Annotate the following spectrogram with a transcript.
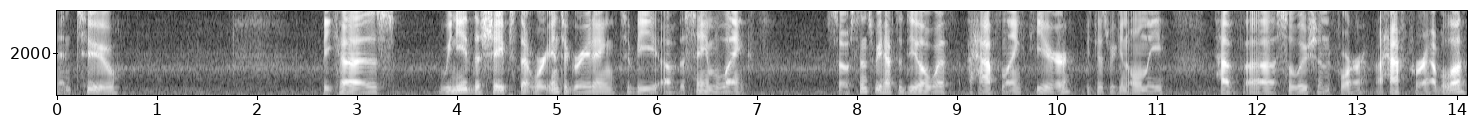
and two, because we need the shapes that we're integrating to be of the same length. So since we have to deal with a half length here, because we can only have a solution for a half parabola,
